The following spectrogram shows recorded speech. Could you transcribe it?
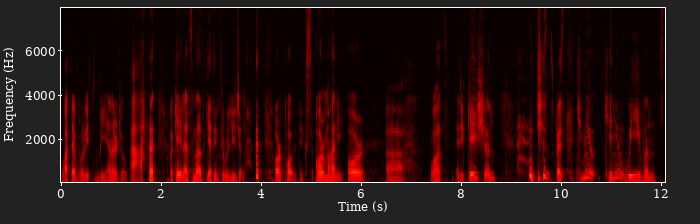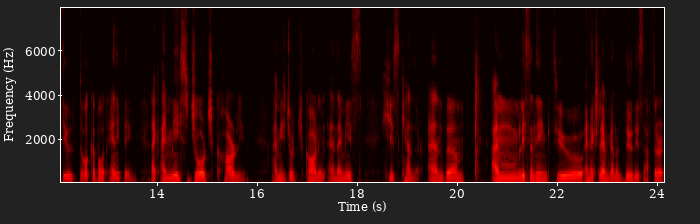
whatever it would be energy or ah okay let's not get into religion or politics or money or uh, what education? Jesus christ. Can you can you we even still talk about anything? Like i miss george carlin. I miss george carlin and i miss his candor. And um, i'm listening to and actually i'm gonna do this after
